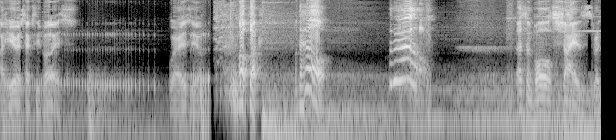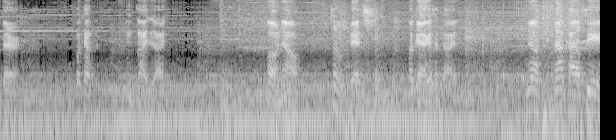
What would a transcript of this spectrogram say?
I hear a sexy voice. Where is you? Oh, fuck! What the hell? What the hell? That's some bullshit right there. What the fuck happened? You didn't die, did I? Oh, no. Son of a bitch. Okay, I guess I died. No, not Kyle C.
